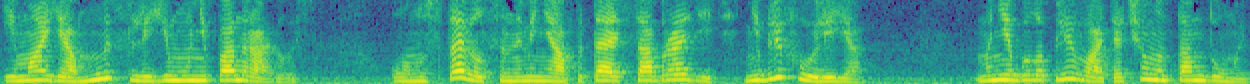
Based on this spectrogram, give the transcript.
и моя мысль ему не понравилась. Он уставился на меня, пытаясь сообразить, не блефую ли я. Мне было плевать, о чем он там думает.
